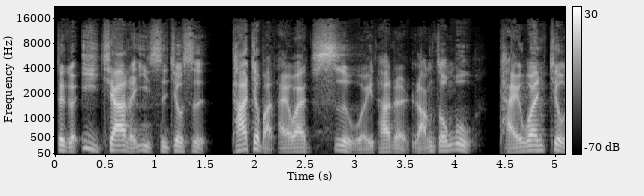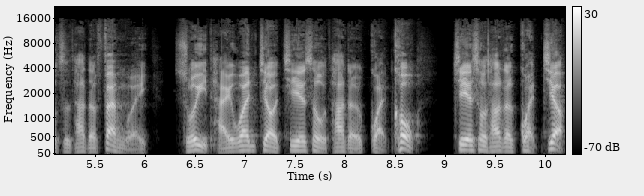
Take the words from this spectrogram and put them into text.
这个一家的意思就是，他就把台湾视为他的囊中物，台湾就是他的范围。所以台湾就要接受他的管控，接受他的管教。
